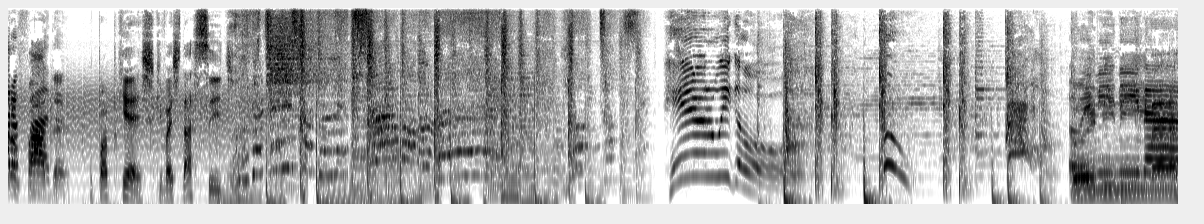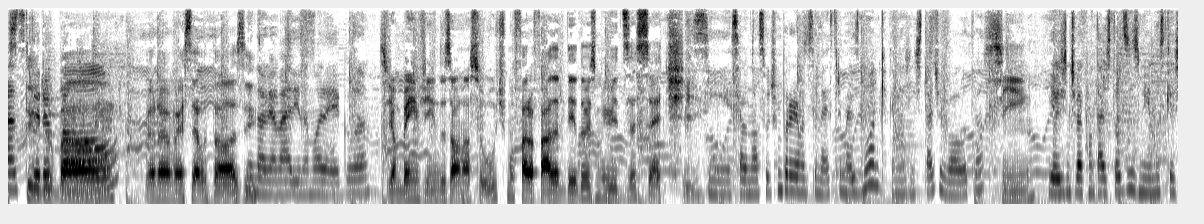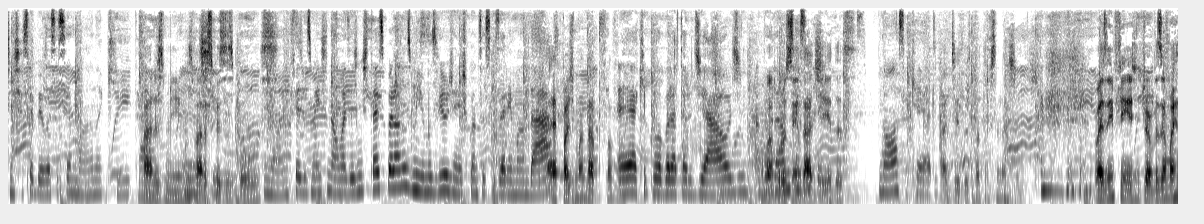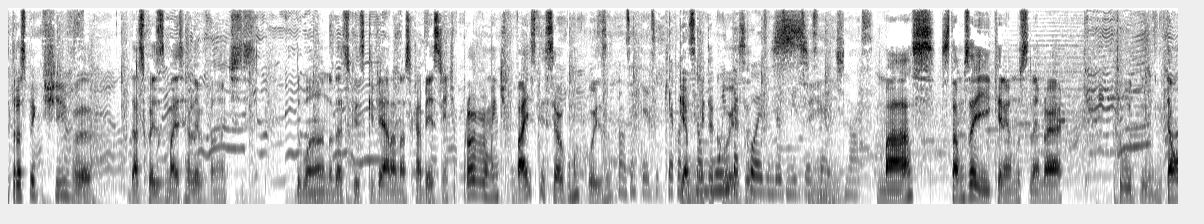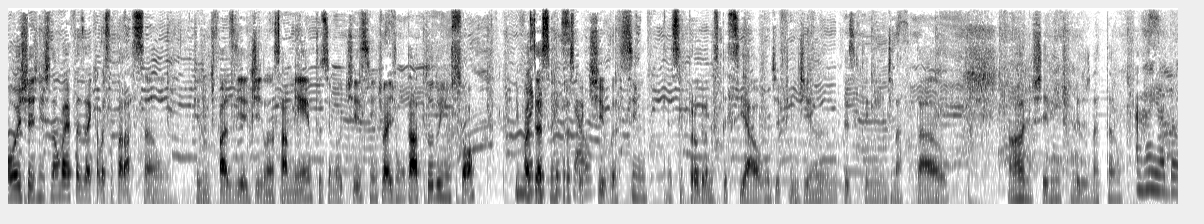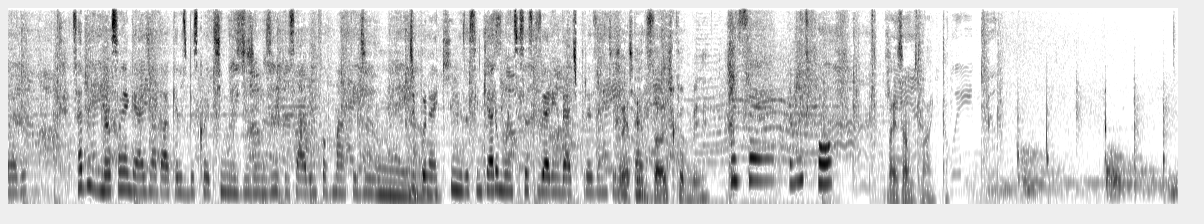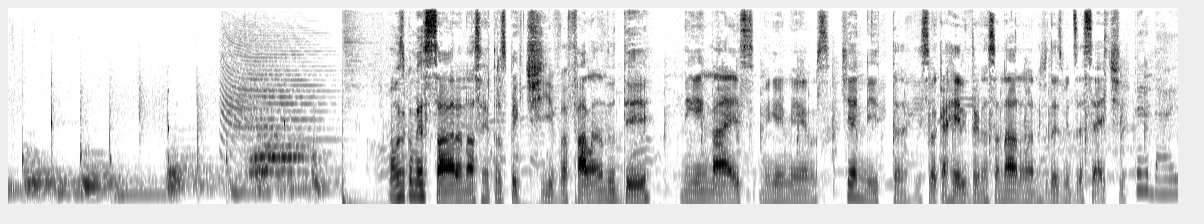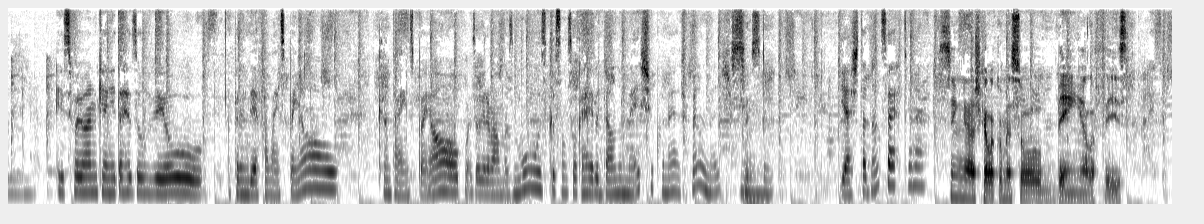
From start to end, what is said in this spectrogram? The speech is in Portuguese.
Farofada, o podcast que vai te dar sede. Here we go! Oi meninas, tudo bom? Meu nome é Marcelo Tosi. Meu nome é Marina Morégula. Sejam bem-vindos ao nosso último Farofada de 2017. Sim, esse é o nosso último programa do semestre, mas no ano que vem a gente tá de volta. Sim, E hoje a gente vai contar de todos os mimos que a gente recebeu essa semana aqui, tá? vários mimos, várias Mentira. coisas boas. Não, infelizmente não, mas a gente tá esperando os mimos, viu, gente? Quando vocês quiserem mandar. É, pode mandar, por favor. É, aqui pro laboratório de áudio. Uma Adoramos blusinha da. Adidas. Nossa, quero. Adidas patrocina a gente. Mas enfim, a gente vai fazer uma retrospectiva das coisas mais relevantes do ano, das coisas que vieram na nossa cabeça. A gente provavelmente vai esquecer alguma coisa. Com certeza, porque Que é aconteceu muita muita, coisa. coisa. em 2017, Sim. nossa. Mas estamos aí, queremos lembrar tudo. Então hoje a gente não vai fazer aquela separação que a gente fazia de lançamentos e notícias, a gente vai juntar tudo em um só e Mega fazer essa especial. retrospectiva. Sim, esse programa especial de fim de ano, com esse de Natal. Olha o cheirinho de comida de Natal. Ai, adoro. Sabe, meu sonho é ganhar de Natal aqueles biscoitinhos de gengibre, sabe? Em formato de, de bonequinhos, assim. Quero muito se vocês quiserem dar de presente, Hum. Eu ia gente. eu dó aceito. de comer. Pois é, é muito fofo. Mas vamos lá então. Vamos começar a nossa retrospectiva falando de ninguém mais, ninguém menos que Anitta e sua carreira internacional no ano de 2017. Verdade. Esse foi o ano que a Anitta resolveu aprender a falar em espanhol, cantar em espanhol, começou a gravar umas músicas, lançou a carreira dela no México, né? Acho que foi no México, Sim. não sei. E acho que tá dando certo, né? Sim, acho que ela começou bem. Ela fez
